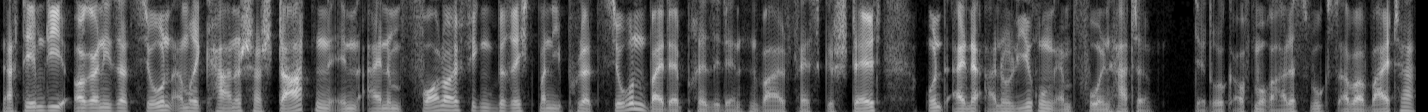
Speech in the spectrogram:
nachdem die Organisation amerikanischer Staaten in einem vorläufigen Bericht Manipulationen bei der Präsidentenwahl festgestellt und eine Annullierung empfohlen hatte. Der Druck auf Morales wuchs aber weiter.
